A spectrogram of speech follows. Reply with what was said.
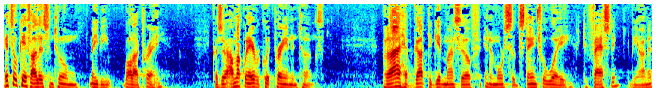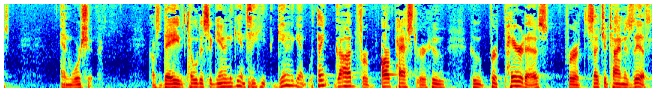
it's okay if I listen to them maybe while I pray, because I'm not going to ever quit praying in tongues. But I have got to give myself in a more substantial way to fasting, to be honest, and worship. Because Dave told us again and again, see, he, again and again, thank God for our pastor who, who prepared us for such a time as this.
